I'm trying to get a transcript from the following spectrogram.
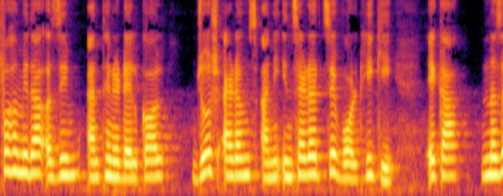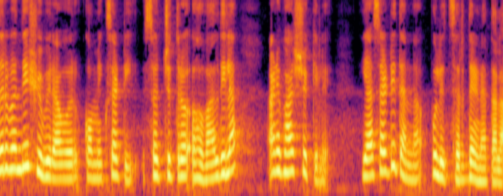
फहमिदा अझीम अँथनी डेलकॉल जोश ॲडम्स आणि इन्सायडरचे वॉल्ट हिकी एका नजरबंदी शिबिरावर कॉमिकसाठी सचित्र अहवाल दिला आणि भाष्य केले. यासाठी त्यांना पुलित्सर देण्यात आला.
